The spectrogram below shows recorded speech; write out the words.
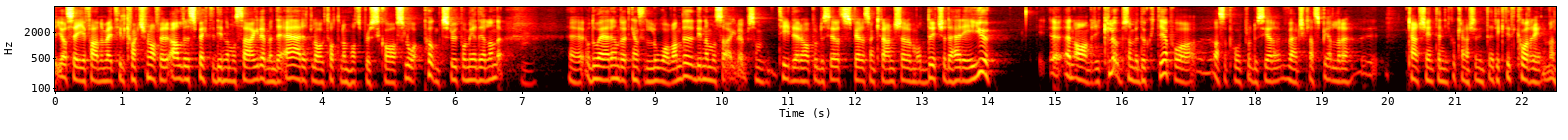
jag säger fan mig till kvartsfinal för all respekt till Dinamo Zagreb men det är ett lag Tottenham Hotspur ska slå. Punkt slut på meddelande. Eh, Och då är det ändå ett ganska lovande Dinamo Zagreb som tidigare har producerat spelare som Kranjčar och Modric. Och det här är ju eh, en anrik klubb som är duktiga på, alltså på att producera världsklasspelare. Eh, Kanske inte Nico Kranjčar inte riktigt kvalar in men...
